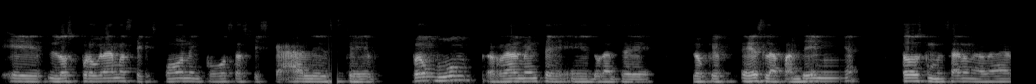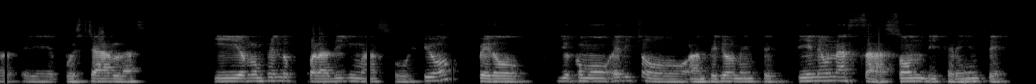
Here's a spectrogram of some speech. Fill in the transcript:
eh, los programas que exponen cosas fiscales, que fue un boom realmente eh, durante lo que es la pandemia. Todos comenzaron a dar pues charlas y rompiendo paradigmas surgió, pero yo como he dicho anteriormente, tiene una sazón diferente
